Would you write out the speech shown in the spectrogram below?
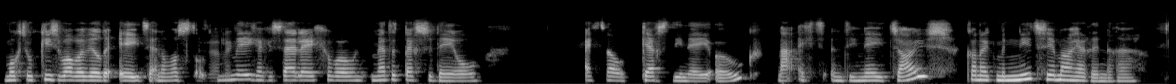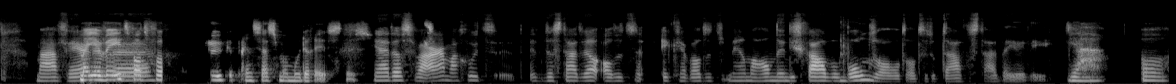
Mochten we kiezen wat we wilden eten. En dan was het Gezellig. mega gezellig, gewoon met het personeel. Echt wel kerstdiner ook. Maar echt een diner thuis kan ik me niet helemaal herinneren. Maar verder... Maar je weet wat voor keukenprinses mijn moeder is. Dus Ja, dat is waar. Maar goed, er staat wel altijd... Ik heb altijd mijn handen in die schaal bonbons al, wat altijd op tafel staat bij jullie. ja, oh,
